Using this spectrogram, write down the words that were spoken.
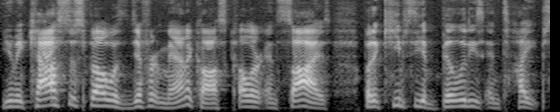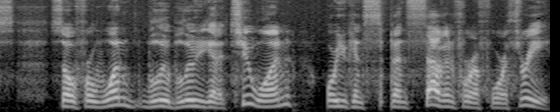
you may cast a spell with different mana cost, color, and size, but it keeps the abilities and types. So, for 1 blue blue, you get a 2 1 or you can spend 7 for a 4 3.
